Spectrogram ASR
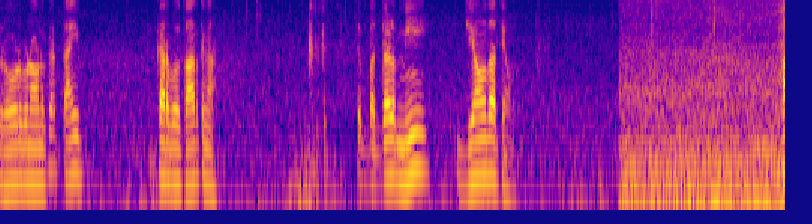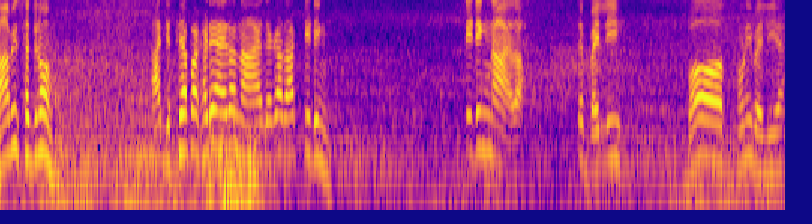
ਰੋਡ ਬਣਾਉਣ ਤਾਂ ਹੀ ਕਰਬ ਉਤਾਰਤੀਆਂ। ਤੇ ਬੱਦਲ ਮੀਂਹ ਜਿਉਂ ਦਾ ਤਿਉਂ। ਹਾਂ ਵੀ ਸੱਜਣੋ ਆ ਜਿੱਥੇ ਆਪਾਂ ਖੜੇ ਆ, ਇਹਦਾ ਨਾਂ ਹੈ ਜਗ੍ਹਾ ਦਾ ਟਿਡਿੰਗ। ਟਿਡਿੰਗ ਨਾਂ ਇਹਦਾ। ਤੇ ਬੈਲੀ, ਬਹੁਤ ਸੋਹਣੀ ਬੈਲੀ ਹੈ।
